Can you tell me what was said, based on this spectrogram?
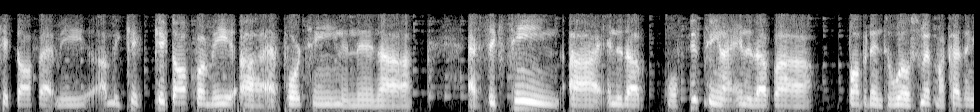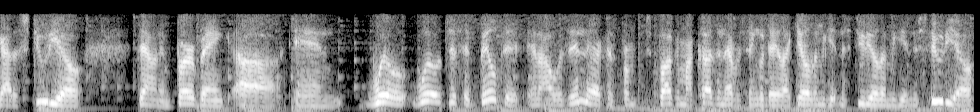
kicked off at me. I mean, kicked kicked off for me uh, at 14, and then uh, at 16, uh, I ended up well, 15, I ended up uh, bumping into Will Smith. My cousin got a studio down in Burbank, uh, and Will Will just had built it, and I was in there because from bugging my cousin every single day, like, yo, let me get in the studio, let me get in the studio.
